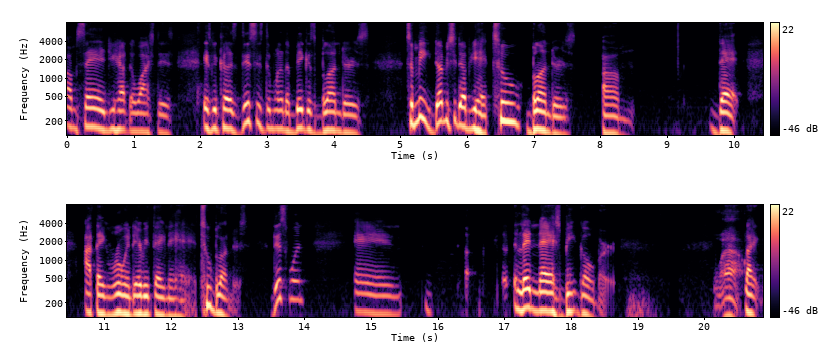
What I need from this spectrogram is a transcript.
I'm saying you have to watch this is because this is the one of the biggest blunders. To me, WCW had two blunders um that I think ruined everything they had. Two blunders. This one and uh, letting Nash beat Goldberg. Wow. Like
